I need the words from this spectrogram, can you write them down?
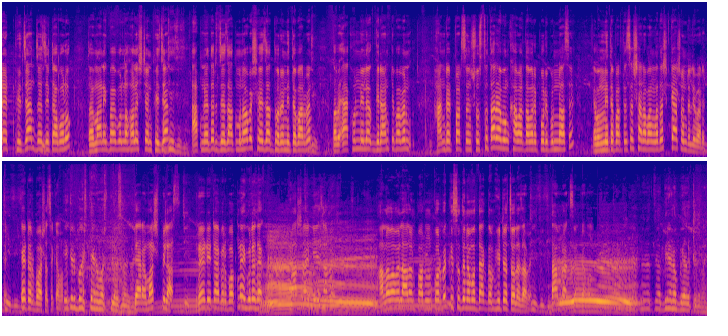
রেড ফিজান যে যেটা বলুক তবে মানিক ভাই বলল হলস্টাইন ফিজান। আপনাদের যে জাত মনে হবে সেই জাত ধরে নিতে পারবেন। তবে এখন নিলে গ্যারান্টি পাবেন হান্ড্রেড পার্সেন্ট সুস্থতার এবং খাবার দাবারে পরিপূর্ণ আছে। এবং নিতে পারতেছে সারা বাংলাদেশ ক্যাশ অন ডেলিভারিতে। এটার বয়স আছে কেমন? এটার বয়স তেরো মাস প্লাস তেরো মাস প্লাস রেডি টাইপের বক না এগুলো দেখ বাসায় নিয়ে যাবে ভালোভাবে লালন পালন করবে কিছুদিনের মধ্যে একদম হিটে চলে যাবে। দাম রাখছেন কেমন? বিরানব্বই হাজার টাকা ভাই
